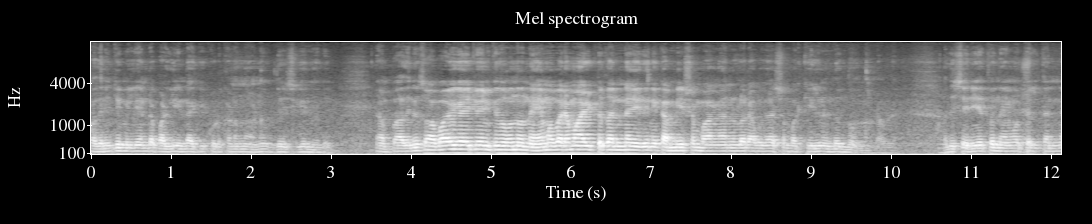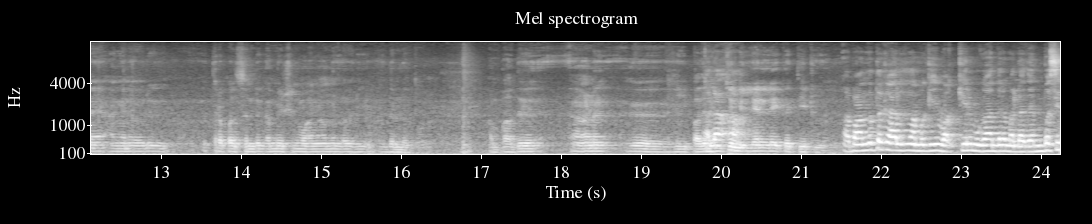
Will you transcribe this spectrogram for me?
പതിനഞ്ച് മില്യന്റെ പള്ളി ഉണ്ടാക്കി കൊടുക്കണം എന്നാണ് ഉദ്ദേശിക്കുന്നത്. അപ്പോൾ അതിന് സ്വാഭാവികമായിട്ടും എനിക്ക് തോന്നുന്നു നിയമപരമായിട്ട് തന്നെ ഇതിന് കമ്മീഷൻ വാങ്ങാനുള്ള ഒരു അവകാശം വക്കീലിനുണ്ടെന്ന് തോന്നുന്നുണ്ട് അവിടെ. അത് ശരിയത്ത് നിയമത്തിൽ തന്നെ അങ്ങനെ ഒരു ഇത്ര പെർസെന്റ് കമ്മീഷൻ വാങ്ങാമെന്നുള്ള ഒരു ഇതുണ്ടെന്ന് തോന്നുന്നു. അപ്പോൾ അത് ആണ് ഈ പതിനഞ്ച് മില്യണിലേക്ക് എത്തിയിട്ടുള്ളത് അപ്പൊ അന്നത്തെ കാലത്ത് നമുക്ക് ഈ വക്കീൽ മുഖാന്തരം അല്ലാതെ എംബസി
